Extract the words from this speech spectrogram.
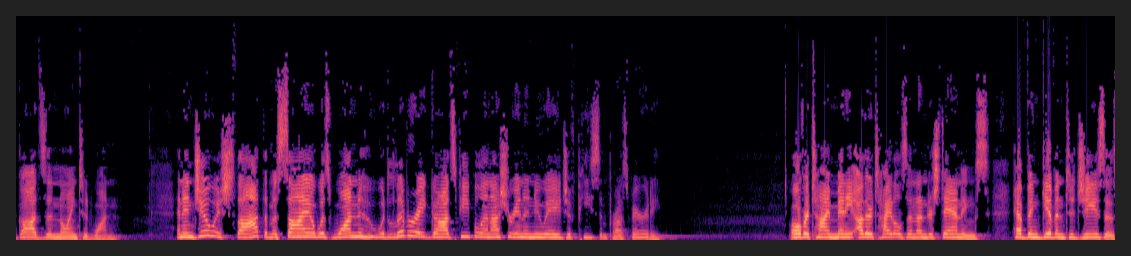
God's anointed one. And in Jewish thought, the Messiah was one who would liberate God's people and usher in a new age of peace and prosperity. Over time, many other titles and understandings have been given to Jesus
